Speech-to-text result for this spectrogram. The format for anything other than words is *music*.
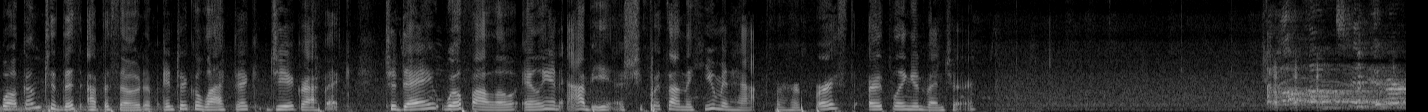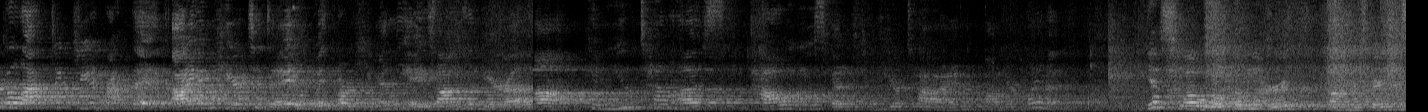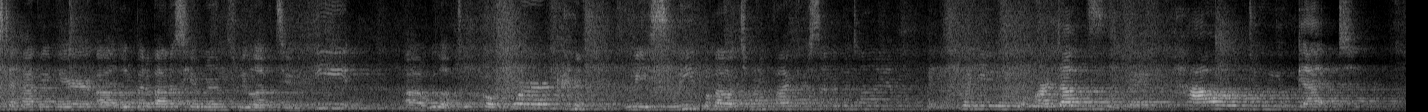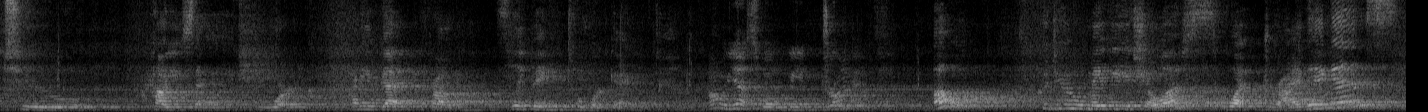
Welcome to this episode of Intergalactic Geographic. Today we'll follow alien Abby as she puts on the human hat for her first Earthling adventure. Welcome to Intergalactic Geographic. I am here today with our human liaison, Zamira. Um, can you tell us how you spend your time on your planet? Yes, well, welcome to Earth. Um, it's very nice to have you here. Uh, a little bit about us humans. We love to eat. Uh, we love to go to work. *laughs* we sleep about 25% of the time. When you are done sleeping, how do you get to how you say work? How do you get from sleeping to working? Oh, yes, well, we drive. Oh, could you maybe show us what driving is?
